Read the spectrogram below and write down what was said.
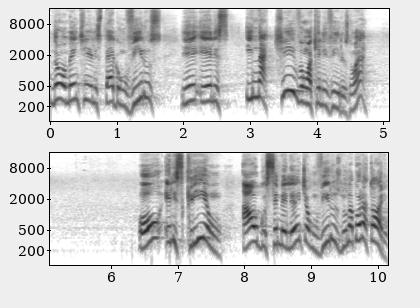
normalmente eles pegam um vírus e, eles inativam aquele vírus, não é? Ou eles criam algo semelhante a um vírus no laboratório.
